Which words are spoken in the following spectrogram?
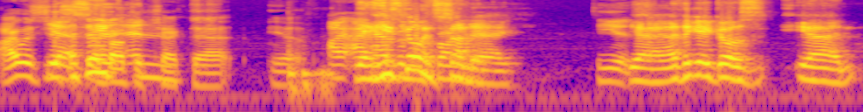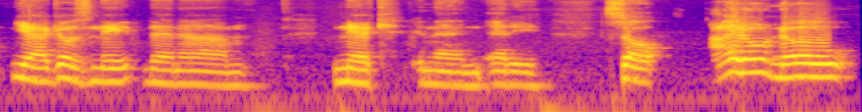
I was just Yes, and- about to check that. Yeah. I, I Yeah, he's going front of me. Sunday. He is. Yeah, I think it goes. Yeah, yeah, it goes Nate, then um, Nick, and then Eddie. So I don't know.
